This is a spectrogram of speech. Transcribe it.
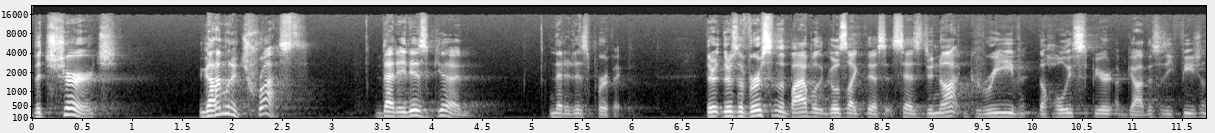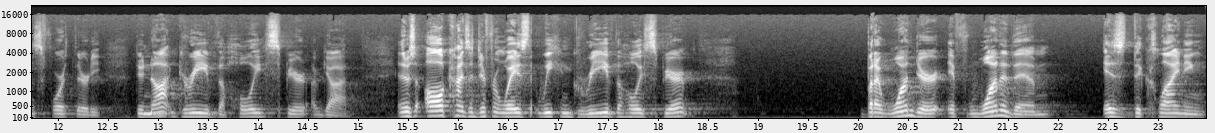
the church, God, I'm going to trust that it is good and that it is perfect. There, there's a verse in the Bible that goes like this. It says, "Do not grieve the Holy Spirit of God." This is Ephesians 4:30. Do not grieve the Holy Spirit of God. And there's all kinds of different ways that we can grieve the Holy Spirit. But I wonder if one of them is declining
